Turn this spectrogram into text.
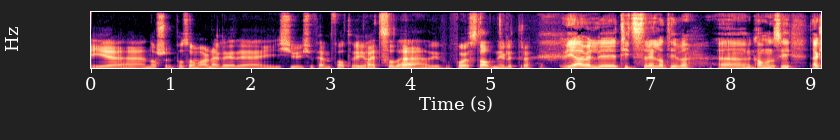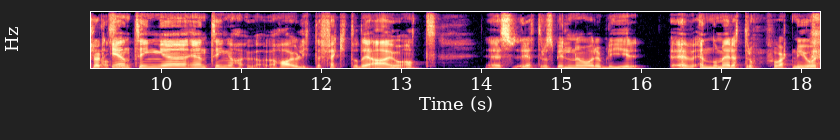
i, eh, på sommeren eller i 2025, for alt vi vet. Så det, vi får jo stadig nye lyttere. Vi er veldig tidsrelative. Kan man jo si. Det er klart, én altså, ting, ting, har jo litt effekt, og det er jo at retrospillene våre blir enda mer retro for hvert nye år.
